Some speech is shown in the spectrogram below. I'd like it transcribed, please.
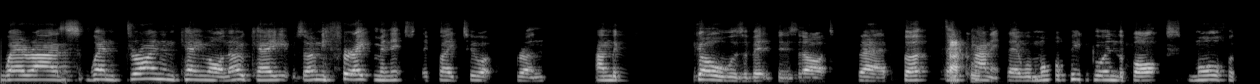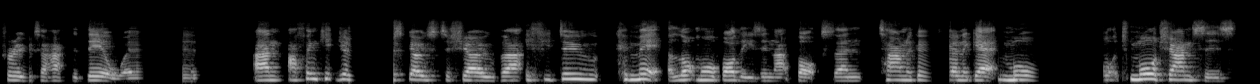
Whereas when Drinan came on, okay, it was only for eight minutes. They played two up front, and the goal was a bit bizarre to fair, but they Tackle. panicked. There were more people in the box, more for Crewe to have to deal with, and I think it just just goes to show that if you do commit a lot more bodies in that box, then Town are going to get more more chances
